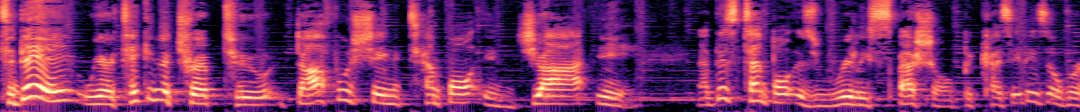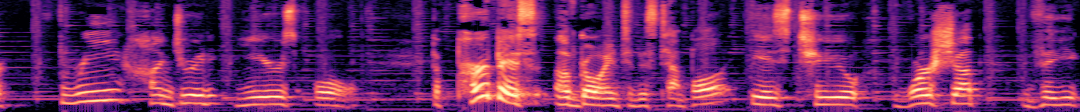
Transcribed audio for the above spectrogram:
Today, we are taking a trip to Dafuxing Temple in Jiayi. Now, this temple is really special because it is over 300 years old. The purpose of going to this temple is to worship the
